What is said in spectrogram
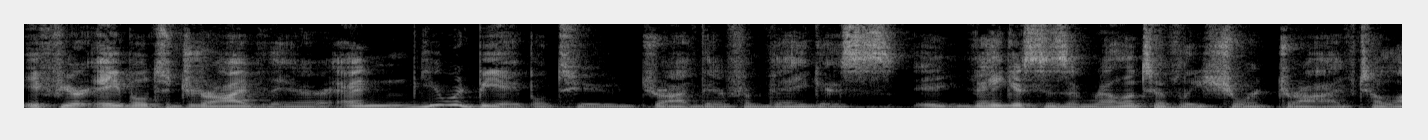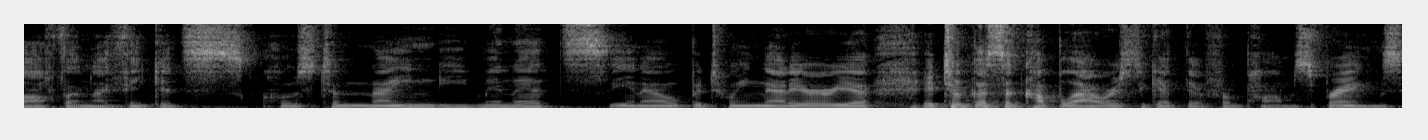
if you're able to drive there, and you would be able to drive there from Vegas. Eh, Vegas is a relatively short drive to Laughlin. I think it's close to 90 minutes, you know, between that area. It took us a couple hours to get there from Palm Springs.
